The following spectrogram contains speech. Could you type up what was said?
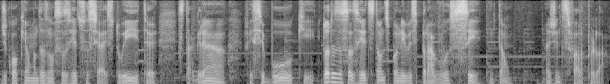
de qualquer uma das nossas redes sociais, Twitter, Instagram, Facebook. Todas essas redes estão disponíveis para você. Então, a gente se fala por lá.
